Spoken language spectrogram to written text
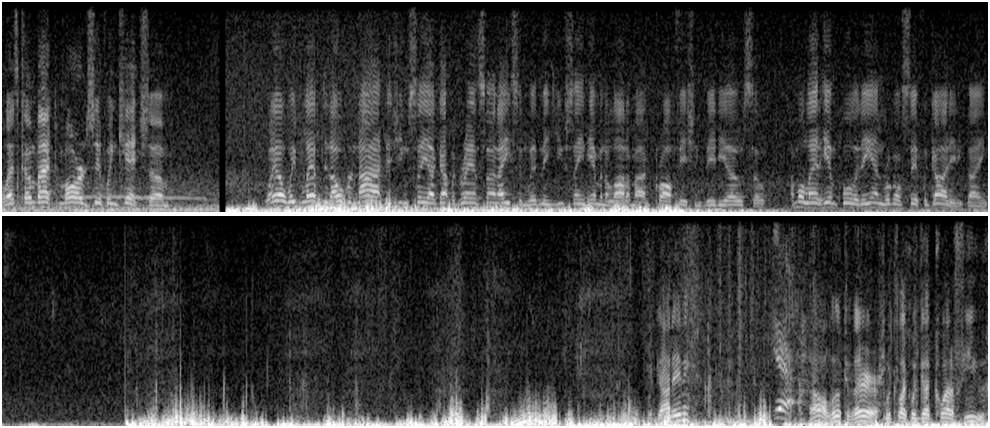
Well, let's come back tomorrow and see if we can catch some. Well, we've left it overnight. As you can see, I got my grandson Asen with me. You've seen him in a lot of my crawfishing videos, so I'm gonna let him pull it in. We're gonna see if we got anything. We got any? Yeah. Oh, look there. Looks like we got quite a few.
